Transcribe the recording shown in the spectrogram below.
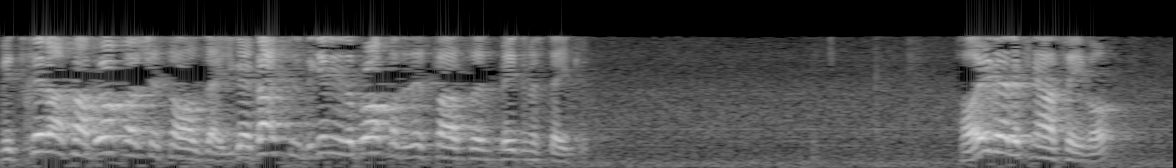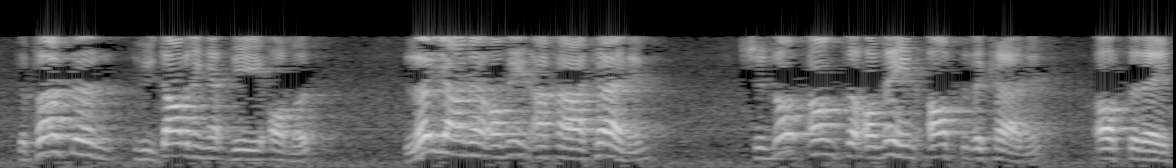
You go back to the beginning of the bracha that this person made the mistake in. The person who's davening at the omud, lo yane omein achar should not answer omein after the kernim, after they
